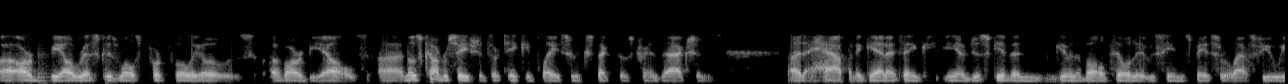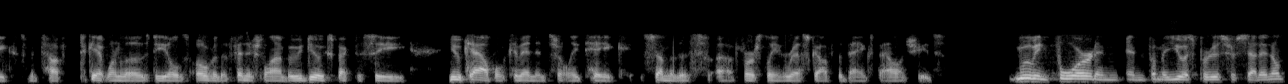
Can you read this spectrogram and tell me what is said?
uh, RBL risk as well as portfolios of RBLs. Uh, those conversations are taking place. We expect those transactions uh, to happen again. I think, you know, just given given the volatility that we've seen in the space for the last few weeks, it's been tough to get one of those deals over the finish line. But we do expect to see new capital come in and certainly take some of this uh, first lien risk off the bank's balance sheets. Moving forward, and, and from a U.S. producer set, I don't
